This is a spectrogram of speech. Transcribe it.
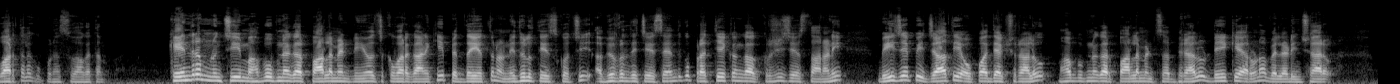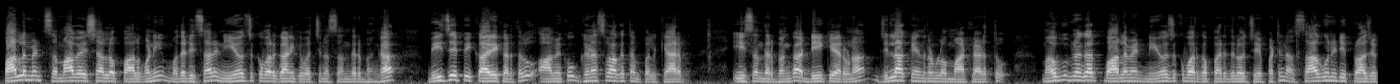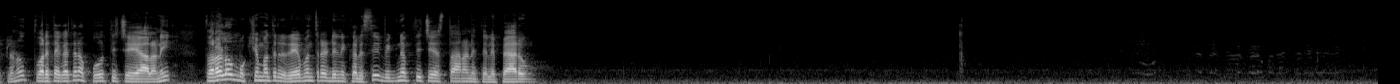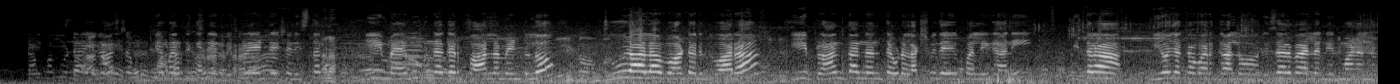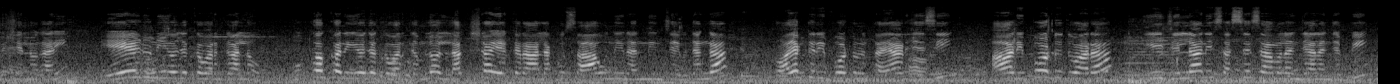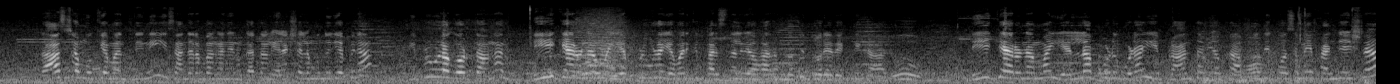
వార్తలకు పునఃస్వాగతం. కేంద్రం నుంచి మహబూబ్ నగర్ పార్లమెంట్ నియోజకవర్గానికి పెద్ద ఎత్తున నిధులు తీసుకొచ్చి అభివృద్ధి చేసేందుకు ప్రత్యేకంగా కృషి చేస్తానని బీజేపీ జాతీయ ఉపాధ్యక్షురాలు మహబూబ్ నగర్ పార్లమెంట్ సభ్యురాలు డీకే అరుణ వెల్లడించారు. పార్లమెంట్ సమావేశాల్లో పాల్గొని మొదటిసారి నియోజకవర్గానికి వచ్చిన సందర్భంగా బీజేపీ కార్యకర్తలు ఆమెకు ఘనస్వాగతం పలికారు. ఈ సందర్భంగా డీకే అరుణ జిల్లా కేంద్రంలో మాట్లాడుతూ మహబూబ్ నగర్ పార్లమెంట్ నియోజకవర్గ పరిధిలో చేపట్టిన సాగునీటి ప్రాజెక్టులను త్వరితగతిన పూర్తి చేయాలని త్వరలో ముఖ్యమంత్రి రేవంత్ రెడ్డిని కలిసి విజ్ఞప్తి చేస్తానని తెలిపారు. రాష్ట్ర ముఖ్యమంత్రికి నేను రిప్రజెంటేషన్ ఇస్తాను. ఈ మహబూబ్ నగర్ పార్లమెంటు లో జూరాల వాటర్ ద్వారా ఈ ప్రాంతాన్ని అంతా కూడా లక్ష్మీదేవిపల్లి కానీ ఇతర నియోజకవర్గాల్లో రిజర్వాయర్ల నిర్మాణాల విషయంలో కానీ ఏడు నియోజకవర్గాల్లో ఒక్కొక్క నియోజకవర్గంలో లక్ష ఎకరాలకు సాగునీరు అందించే విధంగా ప్రాజెక్టు రిపోర్టును తయారు చేసి ఆ రిపోర్టు ద్వారా ఈ జిల్లాని సస్యశ్యామలం చేయాలని చెప్పి రాష్ట్ర ముఖ్యమంత్రిని ఈ సందర్భంగా నేను గతంలో ఎలక్షన్ల ముందు చెప్పిన ఇప్పుడు కూడా కోరుతా ఉన్నాను. డీ కరుణమ్మ ఎప్పుడు కూడా ఎవరికి పర్సనల్ వ్యవహారంలోకి దూరే వ్యక్తి కాదు. డీకే అరుణమ్మ ఎల్లప్పుడూ కూడా ఈ ప్రాంతం యొక్క అభివృద్ధి కోసమే పనిచేసిన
